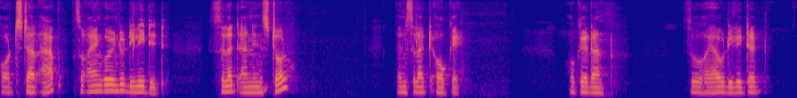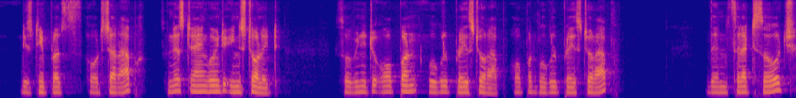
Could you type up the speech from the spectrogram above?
Hotstar app. So I am going to delete it. Select uninstall. Then select OK. OK done. So I have deleted Disney Plus Hotstar app. So next I am going to install it. So we need to open Google Play Store app. Open Google Play Store app. Then select search.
